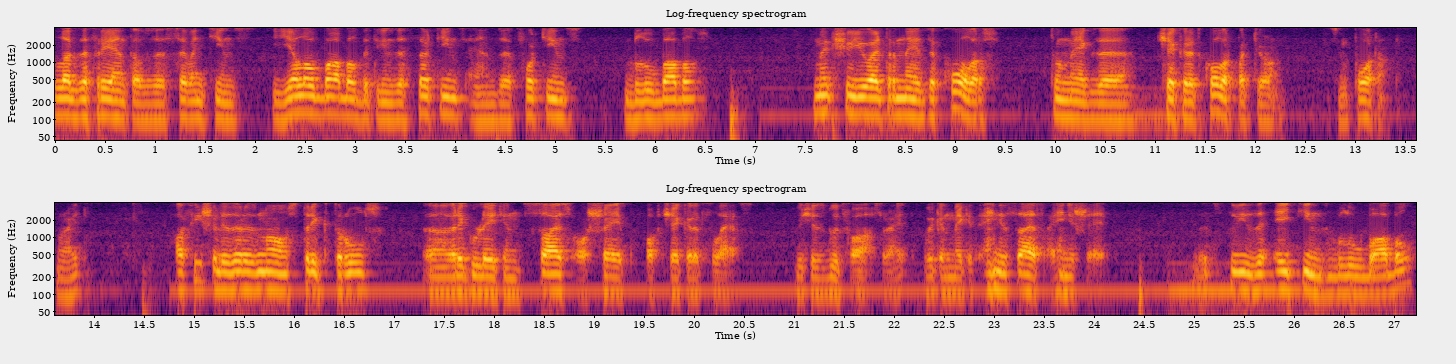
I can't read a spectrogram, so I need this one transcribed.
lock the free end of the 17th yellow bubble between the 13th and the 14th blue bubbles. Make sure you alternate the colors to make the checkered color pattern. It's important, right? Officially, there is no strict rules uh, regulating size or shape of checkered flags, which is good for us, right? We can make it any size, any shape. Let's twist the 18th blue bubble.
